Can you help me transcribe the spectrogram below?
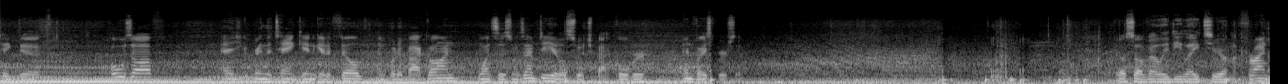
take the hose off, and you can bring the tank in, get it filled, and put it back on. Once this one's empty, it'll switch back over, and vice versa. You also have LED lights here on the front.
